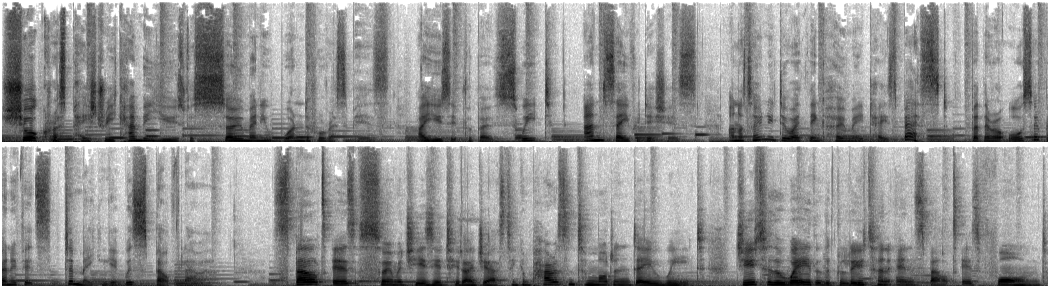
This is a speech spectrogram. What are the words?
Short crust pastry can be used for so many wonderful recipes. I use it for both sweet and savoury dishes. And not only do I think homemade tastes best, but there are also benefits to making it with spelt flour. Spelt is so much easier to digest in comparison to modern day wheat due to the way that the gluten in spelt is formed.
